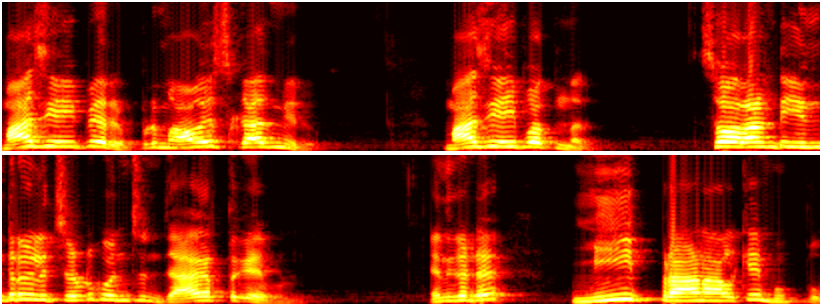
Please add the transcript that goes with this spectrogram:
మాజీ అయిపోయారు. ఇప్పుడు మావోయిస్ట్ కాదు మీరు. మాజీ అయిపోతున్నారు. సో అలాంటి ఇంటర్వ్యూలు ఇచ్చినప్పుడు కొంచెం జాగ్రత్తగా ఇవ్వండి. ఎందుకంటే మీ ప్రాణాలకే ముప్పు.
